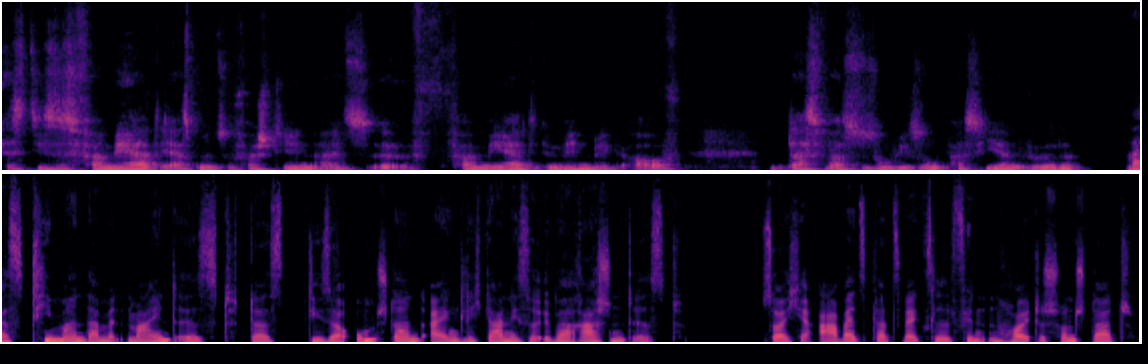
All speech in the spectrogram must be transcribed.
ist dieses vermehrt erstmal zu verstehen als äh, vermehrt im Hinblick auf das, was sowieso passieren würde. Was Thiemann damit meint, ist, dass dieser Umstand eigentlich gar nicht so überraschend ist. Solche Arbeitsplatzwechsel finden heute schon statt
